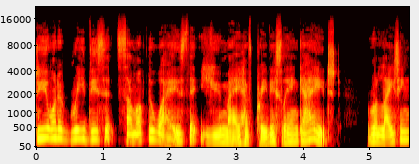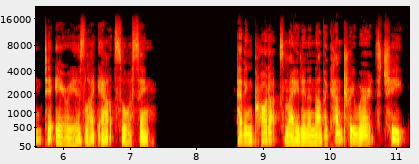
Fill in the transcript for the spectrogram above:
Do you want to revisit some of the ways that you may have previously engaged relating to areas like outsourcing? having products made in another country where it's cheap,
